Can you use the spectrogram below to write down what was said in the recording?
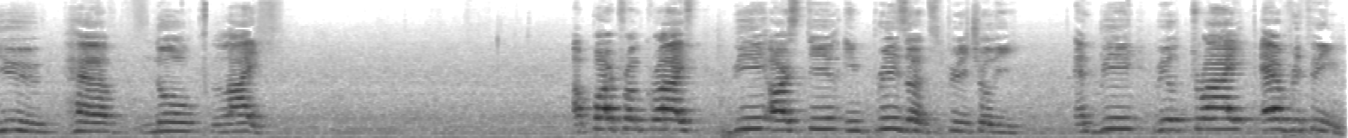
you have no life. Apart from Christ, we are still imprisoned spiritually. And we will try everything,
